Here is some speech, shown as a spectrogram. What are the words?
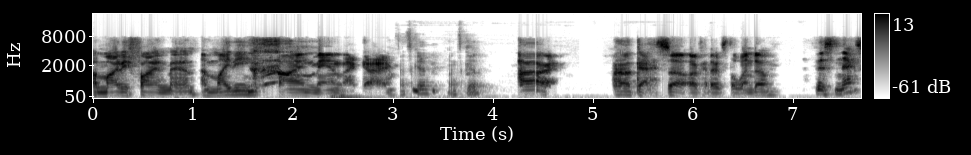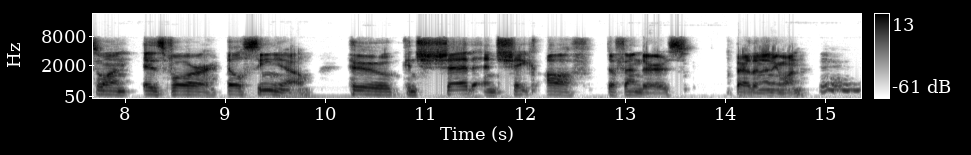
A mighty fine man. A mighty fine man, that guy. That's good. That's good. All right. Okay, so okay, there's the window. This next one is for Ilsinho, who can shed and shake off defenders better than anyone. Mm.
